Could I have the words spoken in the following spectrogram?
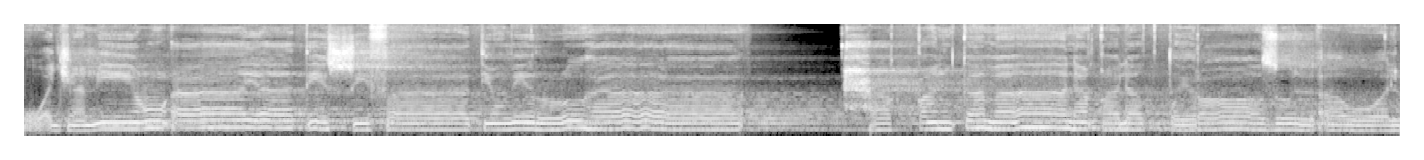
وجميع آيات الصفات يمرها كما نقل الطراز الأول.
